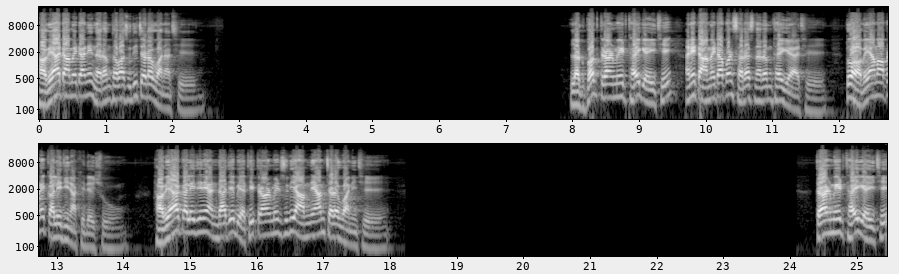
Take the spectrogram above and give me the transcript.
હવે આ ટામેટાને નરમ થવા સુધી ચડવવાના છે. લગભગ ત્રણ મિનિટ થઈ ગઈ છે અને ટામેટા પણ સરસ નરમ થઈ ગયા છે. તો હવે આમાં આપણે કલેજી નાખી દઈશું. હવે આ કલેજીને અંદાજે બેથી ત્રણ મિનિટ સુધી આમને આમ ચડવવાની છે. ત્રણ મિનિટ થઈ ગઈ છે,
